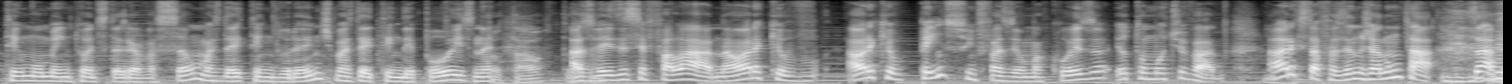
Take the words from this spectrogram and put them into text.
Tem um momento antes da gravação, mas daí tem durante, mas daí tem depois, né? Total, total. Às vezes você fala, ah, na hora que eu vou- a hora que eu penso em fazer uma coisa, eu tô motivado. A hora que você tá fazendo já não tá, sabe?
